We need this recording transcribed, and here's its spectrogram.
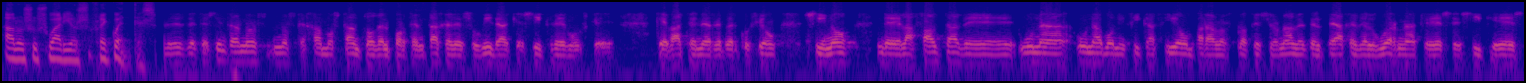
a los usuarios frecuentes. Desde FESINTRA nos, nos quejamos tanto del porcentaje de subida que sí creemos que, que va a tener repercusión, sino de la falta de una, bonificación para los profesionales del peaje del Huerna, que ese sí que es,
